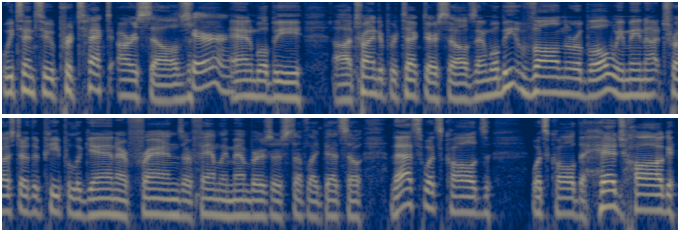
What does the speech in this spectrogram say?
we tend to protect ourselves. Sure. And we'll be uh, trying to protect ourselves, and we'll be vulnerable. We may not trust other people again, our friends, our family members, or stuff like that. So that's what's called what's called the hedgehog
